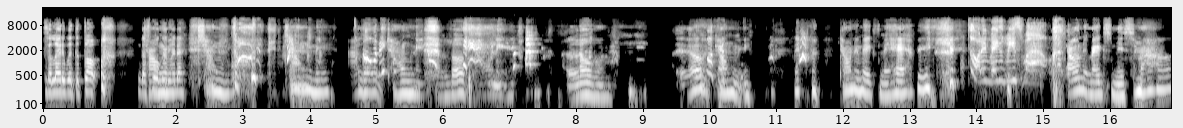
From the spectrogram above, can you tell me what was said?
the lady with the throat, the Tony. every day. Tony. Tony. I love Tony. I love Tony. I love him. I love Tony. Tony makes me happy. Tony makes me smile. Tony makes me smile.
